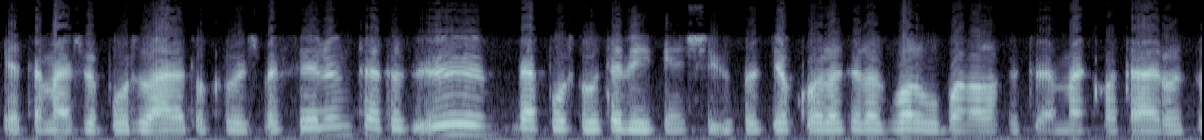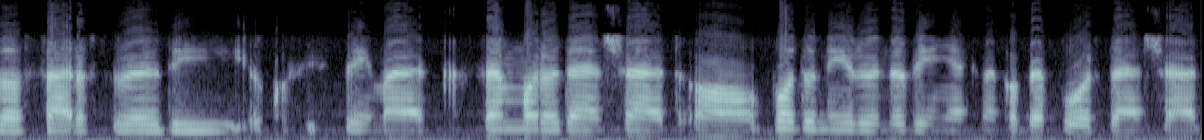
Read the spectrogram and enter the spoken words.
illetve más beporzó állatokról is beszélünk, tehát az ő beporzó tevékenységük az gyakorlatilag valóban alapvetően meghatározza a szárazföldi ökoszisztémák fennmaradását, a vadon élő növényeknek a beporzását,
